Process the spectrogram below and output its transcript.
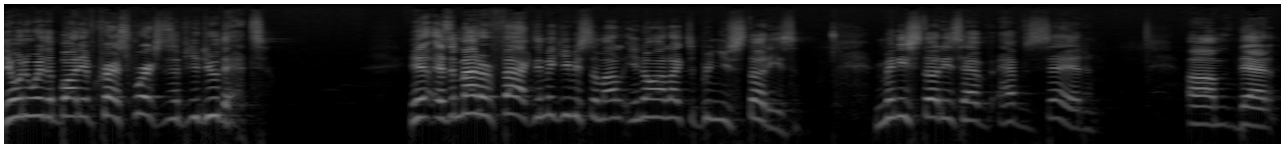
The only way the body of Christ works is if you do that. You know, as a matter of fact, let me give you some, you know, I like to bring you studies. Many studies have, have said um, that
